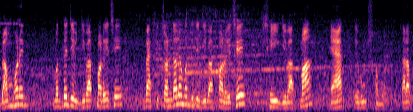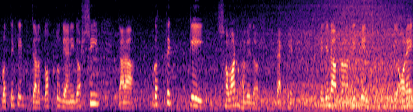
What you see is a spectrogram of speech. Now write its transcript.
ব্রাহ্মণের মধ্যে যে জীবাত্মা রয়েছে বা একটি চণ্ডালের মধ্যে যে জীবাত্মা রয়েছে, সেই জীবাত্মা এক এবং সম। তারা প্রত্যেকে, যারা তত্ত্ব জ্ঞানীদর্শী তারা প্রত্যেককেই সমানভাবে দেখেন। সেই জন্য আপনারা দেখবেন যে অনেক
